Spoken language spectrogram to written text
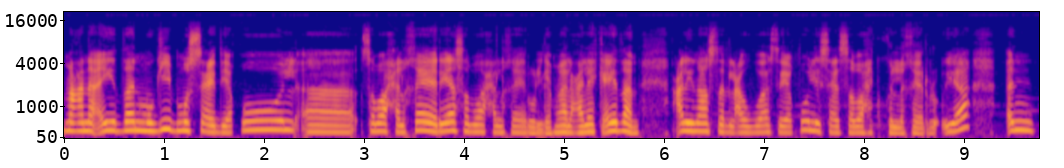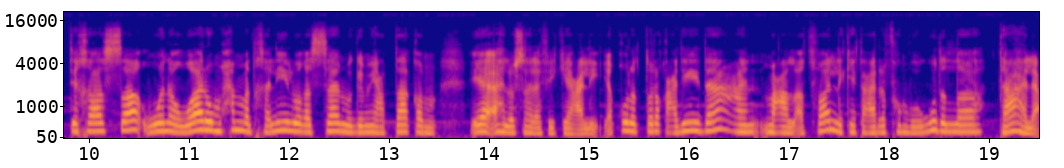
معنا أيضا مجيب مسعد يقول آه صباح الخير يا صباح الخير والجمال عليك أيضا. علي ناصر العواسة يقول يسعد صباحك بكل خير. رؤيا أنت خاصة ونوار ومحمد خليل وغسان وجميع الطاقم. يا أهلا وسهلا فيك يا علي. يقول الطرق عديدة عن مع الأطفال لكي تعرفهم بوجود الله تعالى.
